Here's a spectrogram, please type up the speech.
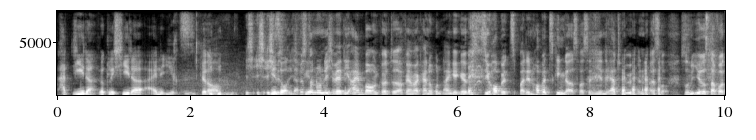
hat jeder, wirklich jeder eine Iris. Genau. Ich, ich, ich, wüsste, ich wüsste nur nicht, wer die einbauen könnte. Wir haben ja keine runden Eingänge. Die Hobbits. Bei den Hobbits ging das, was in ihren Erdhöhlen, also so ein Iris davor,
